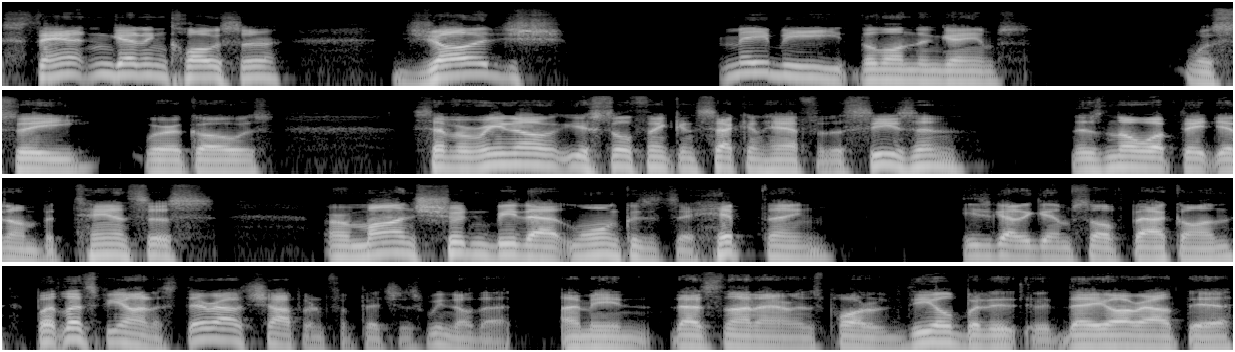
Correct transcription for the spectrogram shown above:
Stanton getting closer. Judge, maybe the London games. We'll see where it goes. Severino, you're still thinking second half of the season. There's no update yet on Betances. Germán shouldn't be that long because it's a hip thing. He's got to get himself back on. But let's be honest, they're out shopping for pitches. We know that. I mean, that's not Aaron's part of the deal, but it, they are out there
